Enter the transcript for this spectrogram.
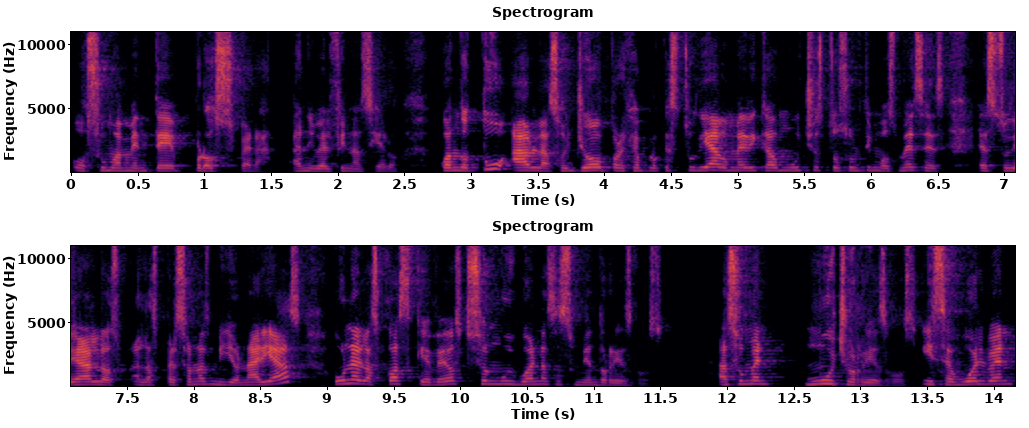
o sumamente próspera a nivel financiero. Cuando tú hablas, o yo, por ejemplo, que he estudiado, me he dedicado mucho estos últimos meses a estudiar a, las personas millonarias, una de las cosas que veo es que son muy buenas asumiendo riesgos asumen muchos riesgos y se vuelven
